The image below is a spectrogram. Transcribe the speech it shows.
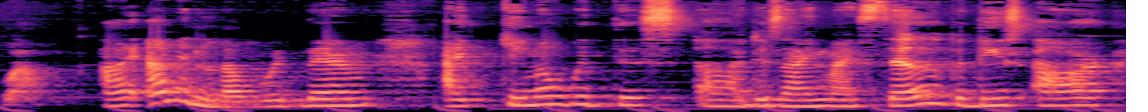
Wow. I am in love with them. I came up with this uh, design myself, but these are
